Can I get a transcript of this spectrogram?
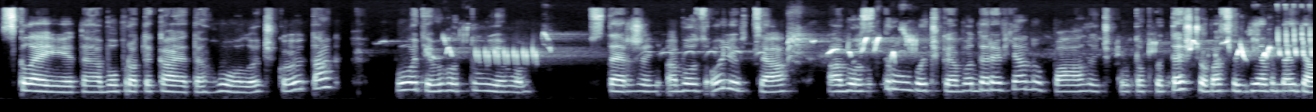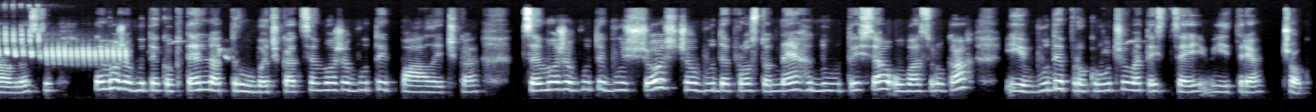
Склеюєте або протикаєте голочкою, так? Потім готуємо стержень або з олівця, або з трубочки, або дерев'яну паличку, тобто те, що у вас є в наявності. Це може бути коктейльна трубочка, це може бути паличка, це може бути будь-що, що буде просто не гнутися у вас в руках і буде прокручуватись цей вітрячок.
